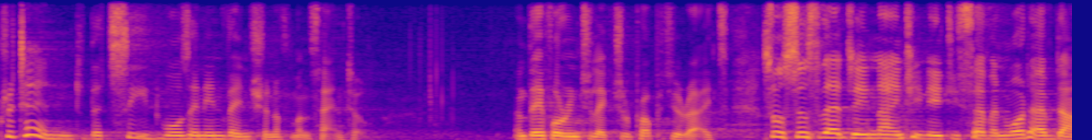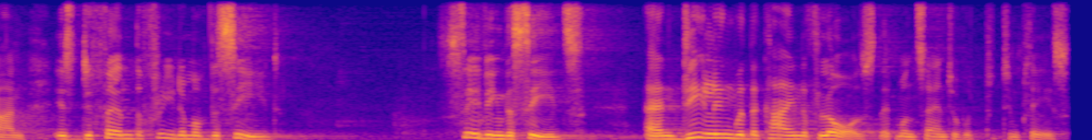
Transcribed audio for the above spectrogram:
pretend that seed was an invention of Monsanto and therefore intellectual property rights. So since that day, 1987, what I've done is defend the freedom of the seed, saving the seeds, and dealing with the kind of laws that Monsanto would put in place.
